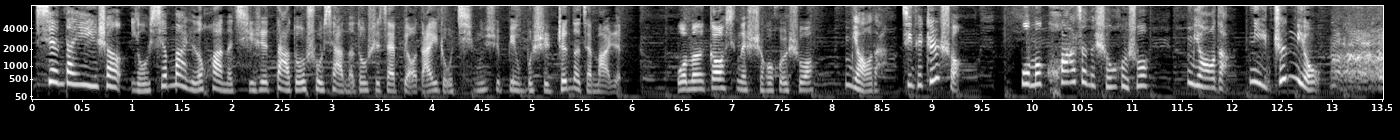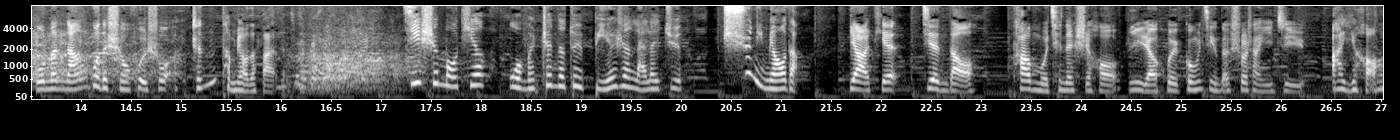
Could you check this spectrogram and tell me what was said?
现代意义上有些骂人的话呢，其实大多数下呢都是在表达一种情绪，并不是真的在骂人。我们高兴的时候会说：“喵的，今天真爽。”我们夸赞的时候会说：“喵的，你真牛。”我们难过的时候会说：“真他喵的烦。”即使某天我们真的对别人来了句“去你喵的”，第二天见到他母亲的时候，依然会恭敬的说上一句“阿姨好”。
